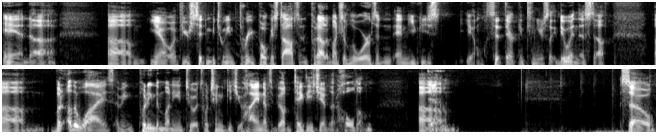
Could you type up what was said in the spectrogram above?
and uh, um, you know if you're sitting between three Pokestops and put out a bunch of lures and and you can just you know sit there continuously doing this stuff. Um, but otherwise, I mean, putting the money into it's what's going to get you high enough to be able to take these gyms and hold them. Um, So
